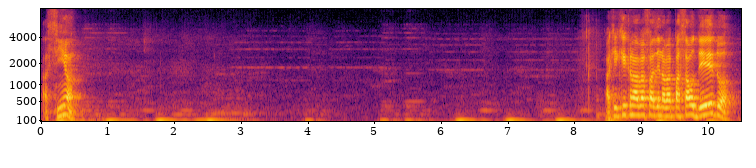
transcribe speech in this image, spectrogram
Assim, ó. Aqui o que, que nós vai fazer? Nós vai passar o dedo, ó.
